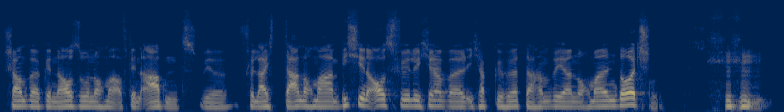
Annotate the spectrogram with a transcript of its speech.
schauen wir genauso nochmal auf den Abend. Wir vielleicht da nochmal ein bisschen ausführlicher, weil ich habe gehört, da haben wir ja nochmal einen Deutschen.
